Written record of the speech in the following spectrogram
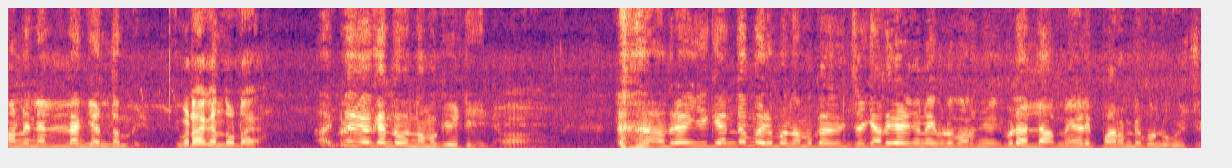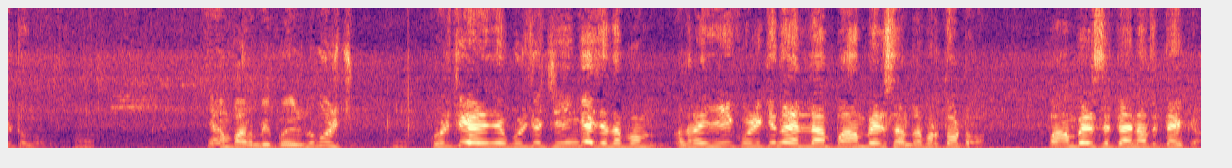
മണ്ണിനെല്ലാം ഗന്ധം വരും. ഇവിടെ ഗന്ധം ഉണ്ടായ? ഇവിടെ ഗന്ധം നമുക്ക് കിട്ടിയില്ല. അതിന് ഈ ഗന്ധം വരുമ്പോൾ നമുക്ക് ശരിക്കും അത് കഴിഞ്ഞാൽ ഇവിടെ പറഞ്ഞു ഇവിടെ അല്ല മേളിൽ പറമ്പിൽ കൊണ്ട് കുഴിച്ചിട്ടുന്നു ഞാൻ പറമ്പിൽ പോയിരുന്നു കുഴിച്ചു. കുഴിച്ച് കഴിഞ്ഞ് കുഴിച്ച് ചീങ്ക ചെന്നപ്പം അതിന് ഈ കുഴിക്കുന്നതെല്ലാം പാമ്പേഴ്സാണ് റബ്ബർ തോട്ടമാണ് പാമ്പേഴ്സ് ഇട്ട് അതിനകത്തിട്ടേക്കുക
